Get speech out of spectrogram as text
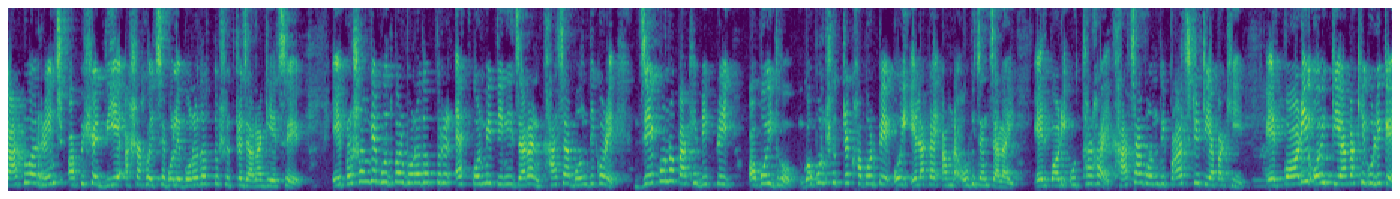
কাটোয়া রেঞ্জ অফিসে দিয়ে আসা হয়েছে বলে বন দপ্তর সূত্রে জানা গিয়েছে। এই প্রসঙ্গে বুধবার বন দপ্তরের এক কর্মী তিনি জানান খাঁচা বন্দি করে যে কোনো পাখি বিক্রি অবৈধ। গোপন সূত্রে খবর পেয়ে ওই এলাকায় আমরা অভিযান চালাই। এরপরই উদ্ধার হয় খাঁচা বন্দি পাঁচটি টিয়া পাখি। এরপরই ওই টিয়া পাখিগুলিকে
